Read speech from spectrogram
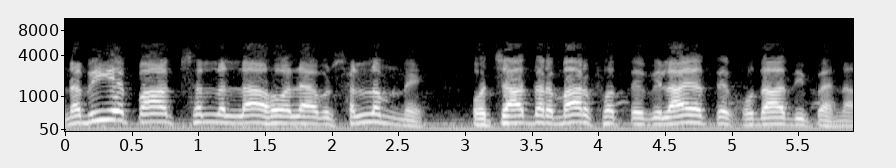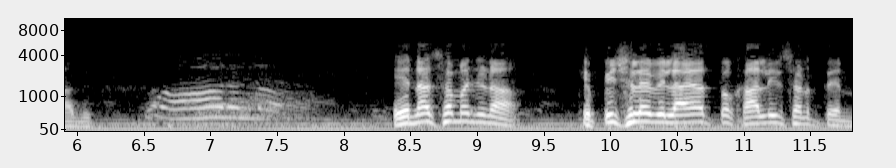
نبی پاک صلی اللہ علیہ وسلم نے وہ چادر مارفت ولایت خدا دی پہنا دی یہ نہ سمجھنا کہ پچھلے ولایت تو خالی سن تین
